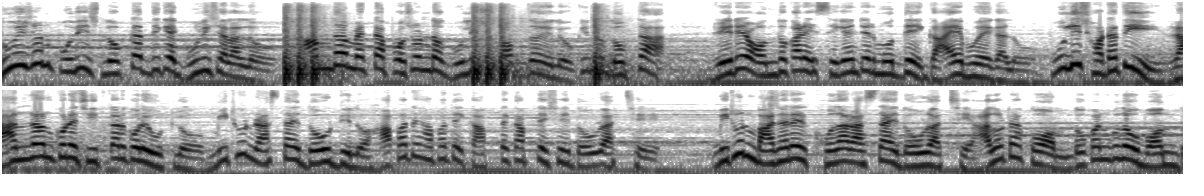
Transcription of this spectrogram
দুইজন পুলিশ লোকটার দিকে গুলি চালালো। আমদাম একটা প্রচণ্ড গুলির শব্দ এলো, কিন্তু লোকটা রেডের অন্ধকারে সেকেন্ডের মধ্যে গায়েব হয়ে গেল। পুলিশ হঠাৎই রান রান করে চিৎকার করে উঠল। মিঠুন রাস্তায় দৌড় দিল, হাঁপাতে হাঁপাতে, কাঁপতে কাঁপতে সে দৌড়াচ্ছে। মিঠুন বাজারের খোলা রাস্তায় দৌড়াচ্ছে। আলোটা কম, দোকানগুলোও বন্ধ।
